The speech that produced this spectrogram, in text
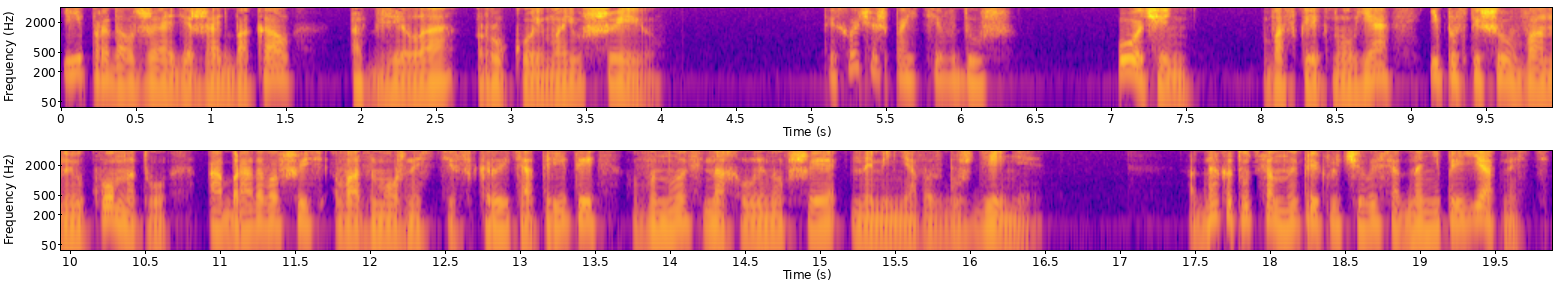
и, продолжая держать бокал, обвела рукой мою шею. «Ты хочешь пойти в душ?» «Очень!» — воскликнул я и поспешил в ванную комнату, обрадовавшись возможности скрыть от Риты вновь нахлынувшее на меня возбуждение. Однако тут со мной приключилась одна неприятность,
